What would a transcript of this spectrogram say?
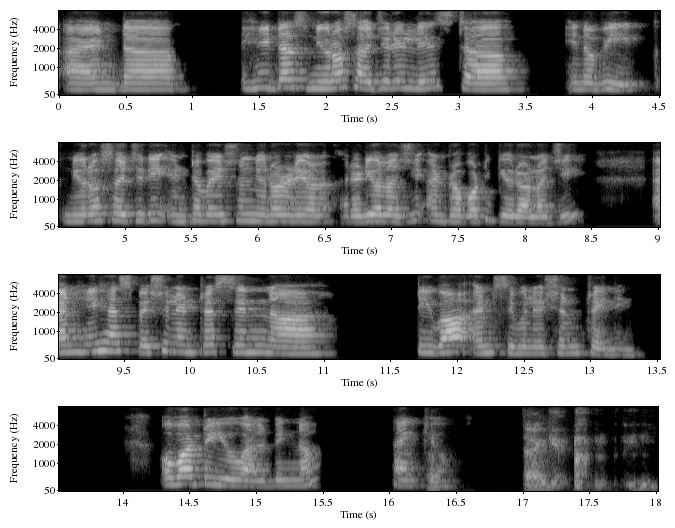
and uh, he does neurosurgery list uh, in a week, neurosurgery, interventional neuroradiology, and robotic urology, and he has special interest in uh, TIVA and simulation training. Over to you, Albin. Now, thank you. Thank you.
